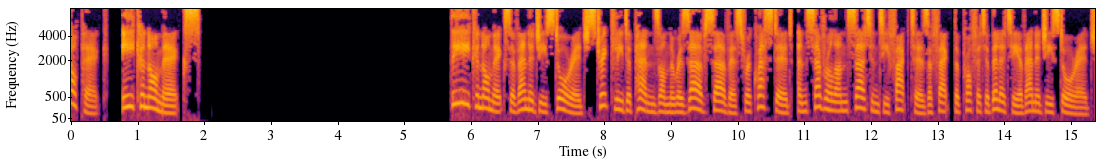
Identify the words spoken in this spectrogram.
Topic: Economics. The economics of energy storage strictly depends on the reserve service requested, and several uncertainty factors affect the profitability of energy storage.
